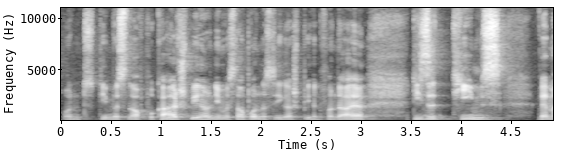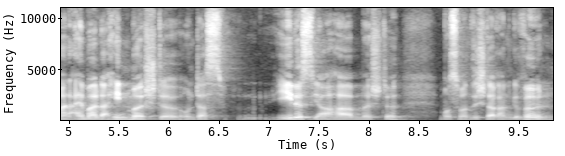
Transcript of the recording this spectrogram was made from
Und die müssen auch Pokal spielen und die müssen auch Bundesliga spielen. Von daher, diese Teams, wenn man einmal dahin möchte und das jedes Jahr haben möchte, muss man sich daran gewöhnen.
